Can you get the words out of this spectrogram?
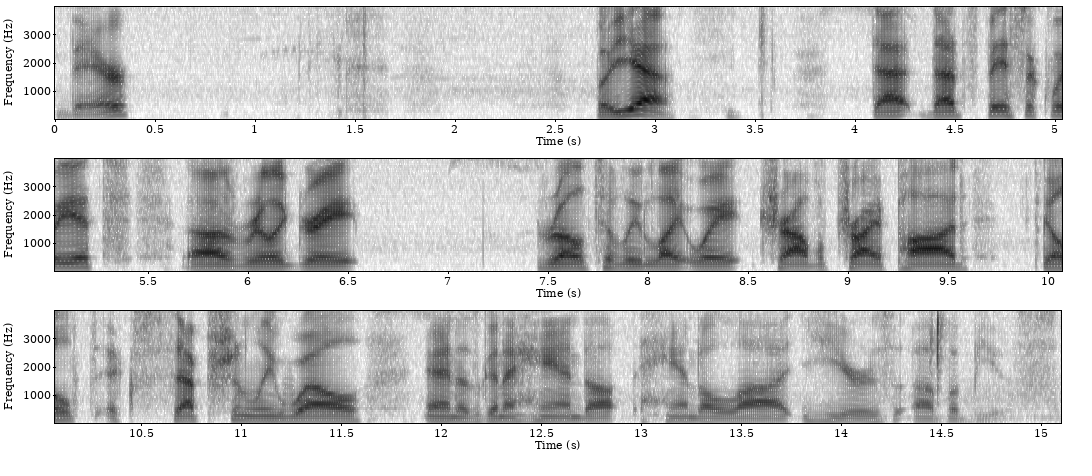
there. But yeah, that that's basically it. Uh, really great, relatively lightweight travel tripod, built exceptionally well, and is going to handle handle uh, years of abuse.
